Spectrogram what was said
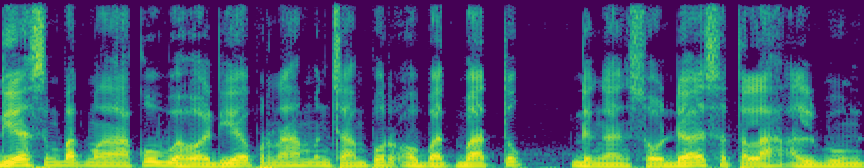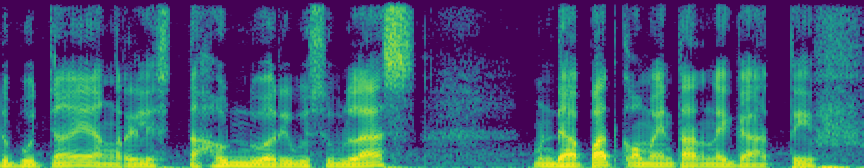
dia sempat mengaku bahwa dia pernah mencampur obat batuk dengan soda setelah album debutnya yang rilis tahun 2011 mendapat komentar negatif.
